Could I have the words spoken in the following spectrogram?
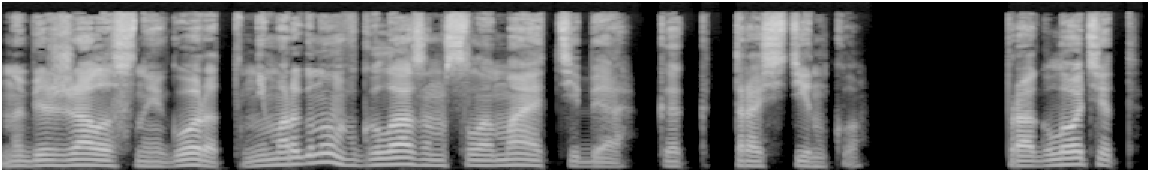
но безжалостный город, не моргнув глазом, сломает тебя, как тростинку. Проглотит,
